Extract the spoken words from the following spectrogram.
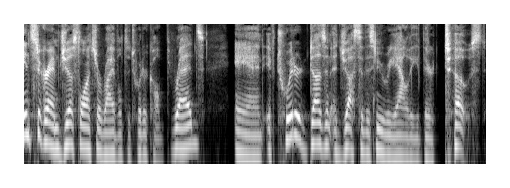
Instagram just launched a rival to Twitter called Threads. And if Twitter doesn't adjust to this new reality, they're toast.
